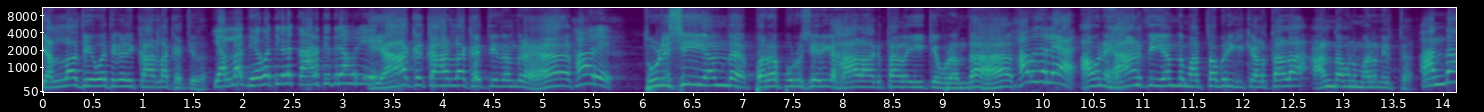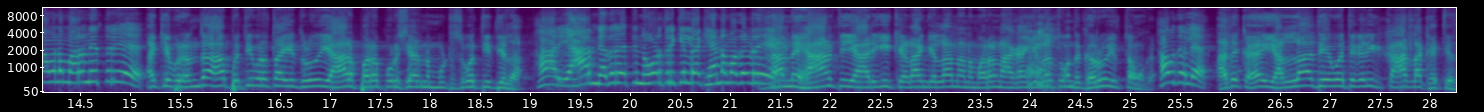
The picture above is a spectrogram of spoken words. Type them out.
ಎಲ್ಲಾ ದೇವತೆಗಳಿಗೆ ಕಾಡ್ಲಾಕ್ ಹತ್ತಿದ. ಎಲ್ಲಾ ದೇವತೆಗಳಿಗೆ ಕಾಡ್ತಿದ್ರಿ ಅವ್ರಿ. ಯಾಕೆ ಕಾಡ್ಲಾಕ್ ಹತ್ತಿದಂದ್ರ ಹಾ ರೀ. ತುಳಸಿ ಎಂದ ಪರಪುರುಷರಿಗೆ ಹಾಳಾಗ್ತಾಳ ಈಕೆ ವೃಂದ. ಹೌದ್ರಲ್ಲ? ಅವನ ಹೆಣತಿ ಎಂದ ಮತ್ತೊಬ್ಬರಿಗೆ ಕೆಡ್ತಾಳ ಅಂದ ಅವನ ಮರಣಿತ್ತ. ಅಂದ ಅವನ ಮರಣಿತ್ರಿ ಆಕೆ ವೃಂದ ಪತಿವ್ರತ ಇದ್ಳು ಯಾರ ಪರಪುರುಷರನ್ನ ಮುಟ್ಟಿಸ್ಕೊತಿದ್ದಿಲ್ಲ. ಹಾ ಯಾರ ನೆದರ್ ಎತ್ತಿ ನೋಡ್ತಿರ್ಕಿಲ್ರ ಹೆಣ್ಣ ಮಗಳ್ರಿ. ನನ್ನ ಹೆಂಡತಿ ಯಾರಿಗೂ ಕೆಡಂಗಿಲ್ಲ ನನ್ನ ಮರಣ ಆಗಂಗಿಲ್ಲ ಅಂತ ಒಂದು ಗರು ಇತ್ತ ಅವಾಗ. ಹೌದ್ರಲ್ಲ? ಅದಕ್ಕೆ ಎಲ್ಲಾ ದೇವತೆಗಳಿಗೆ ಕಾಡ್ಲಾಕ್ ಹತ್ತಿದ.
